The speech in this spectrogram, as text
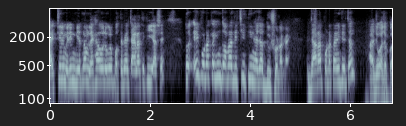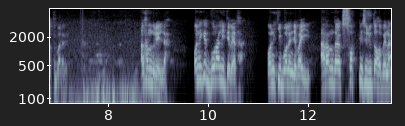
অ্যাকচুয়ালি মেড ইন ভিয়েতনাম লেখা হলো প্রত্যেকটা চায়না থেকেই আসে। তো এই প্রোডাক্টটা কিন্তু আমরা দিচ্ছি তিন হাজার দুশো টাকায়। যারা প্রোডাক্টটা নিতে চান যোগাযোগ করতে পারেন। আলহামদুলিল্লাহ। অনেকের গোড়ালিতে ব্যথা। অনেকেই বলেন যে, ভাই, আরামদায়ক সব কিছু জুতো হবে না।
